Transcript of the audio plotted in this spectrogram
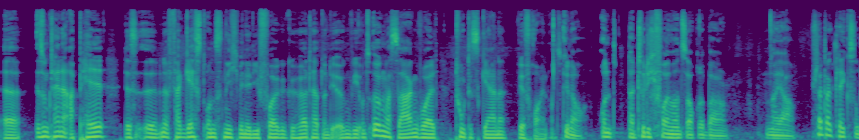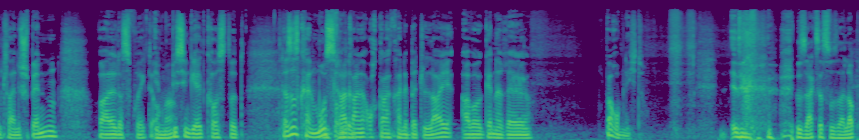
äh, so ein kleiner Appell, das, äh, ne, vergesst uns nicht, wenn ihr die Folge gehört habt und ihr irgendwie uns irgendwas sagen wollt, tut es gerne, wir freuen uns. Genau. Und natürlich freuen wir uns auch über, naja, Flatterklicks und kleine Spenden, weil das Projekt ja auch Immer. ein bisschen Geld kostet. Das ist kein Muss und, und auch gar keine Bettelei, aber generell, warum nicht? du sagst das so salopp.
